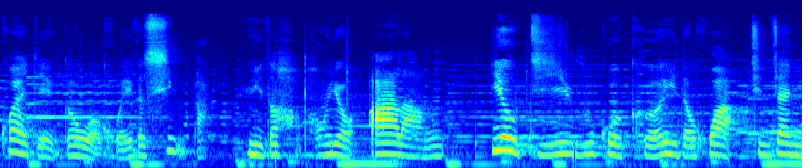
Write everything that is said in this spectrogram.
快点跟我回个信吧。你的好朋友阿郎。又急，如果可以的话，请在你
